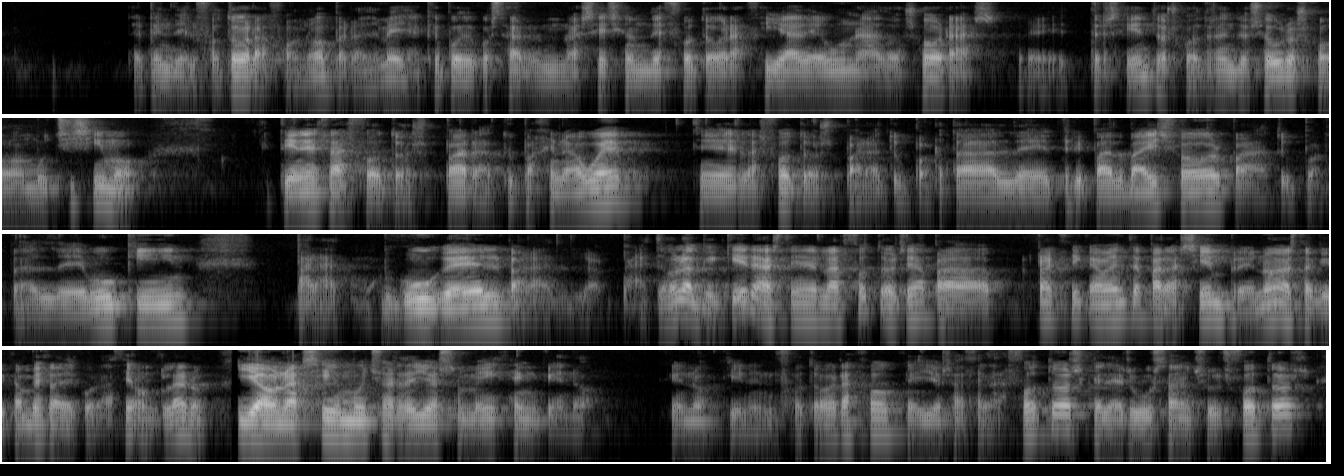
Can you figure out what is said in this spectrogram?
depende del fotógrafo, ¿no? Pero de media, ¿qué puede costar una sesión de fotografía de una a dos horas? 300, eh, 400 euros como muchísimo. Tienes las fotos para tu página web, tienes las fotos para tu portal de TripAdvisor, para tu portal de Booking, para Google, para, todo lo que quieras, tienes las fotos ya para prácticamente para siempre, ¿no? Hasta que cambies la decoración, claro. Y aún así muchos de ellos me dicen que no, que no quieren fotógrafo, que ellos hacen las fotos, que les gustan sus fotos.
